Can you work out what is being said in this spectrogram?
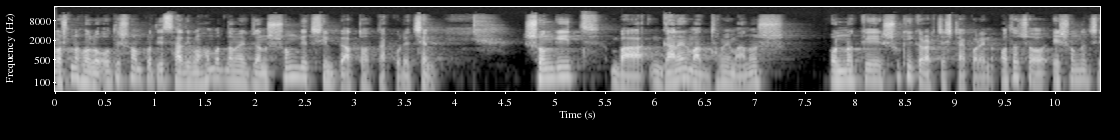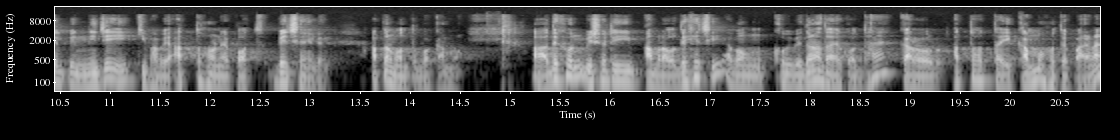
প্রশ্ন হলো, অতি সম্প্রতি সাদি মোহাম্মদ নামে একজন সংগীত শিল্পী আত্মহত্যা করেছেন। সংগীত বা গানের মাধ্যমে মানুষ অন্যকে সুখী করার চেষ্টা করেন, অথচ এই সংগীত শিল্পী নিজেই কীভাবে আত্মহরণের পথ বেছে নিলেন? আপনার মন্তব্য কাম্য। দেখুন, বিষয়টি আমরাও দেখেছি এবং খুবই বেদনাদায়ক অধ্যায়, কারোর আত্মহত্যাই কাম্য হতে পারে না।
